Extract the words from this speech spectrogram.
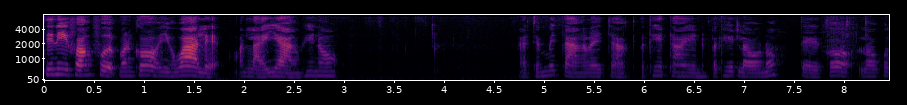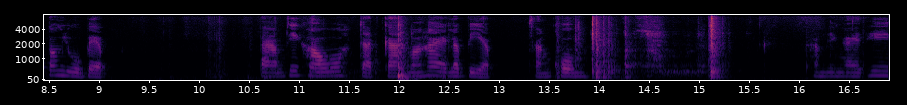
ที่นี่ฟังเฟิร์ตมันก็อย่างว่าแหละ มันหลายอย่างพี่น้อง อาจจะไม่ต่างอะไรจากประเทศไทยประเทศเราเนาะแต่ก็เราก็ต้องอยู่แบบ ตามที่เขาจัดการมาให้ระเบียบสังคมทำยังไงที่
